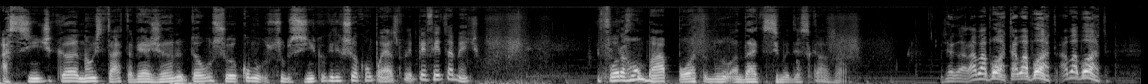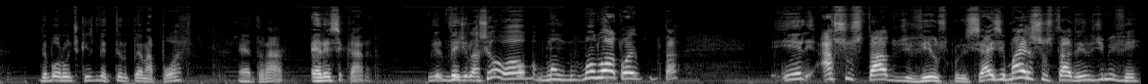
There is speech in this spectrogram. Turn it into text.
a síndica não está, está viajando, então o senhor, como subsíndico, eu queria que o senhor acompanhasse. Falei, perfeitamente. E foram arrombar a porta do andar de cima desse casal. Chegaram, abre a porta, abre a porta, abre a porta. Demorou de 15, meteram o pé na porta, entraram, era esse cara. Ele veio de lá assim, ô, ô, mão, mão no alto, tá? E ele, assustado de ver os policiais e mais assustado ainda de me ver.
